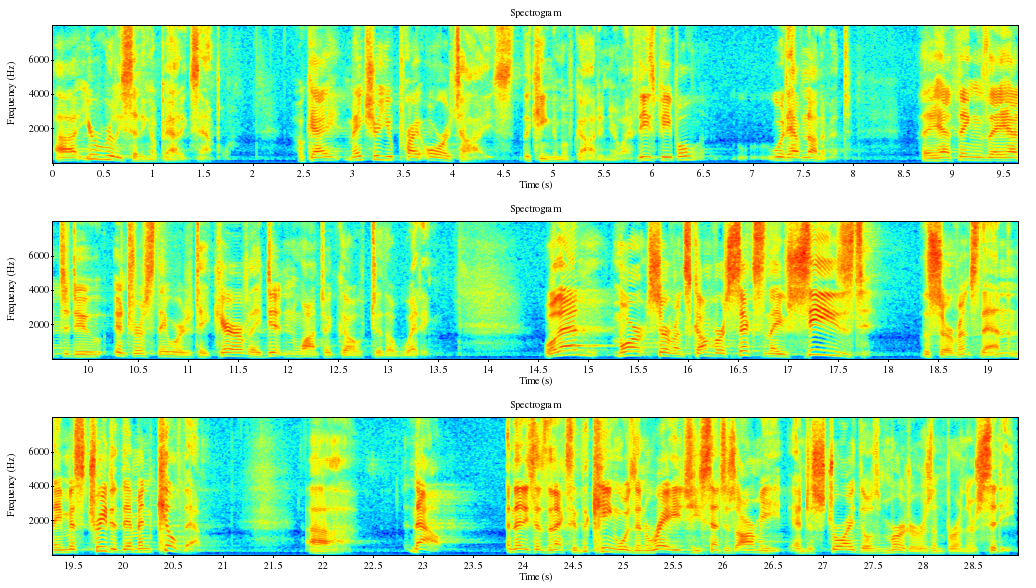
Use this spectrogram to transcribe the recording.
uh, you're really setting a bad example. Okay? Make sure you prioritize the kingdom of God in your life. These people would have none of it. They had things they had to do, interests they were to take care of. They didn't want to go to the wedding. Well, then more servants come, verse 6, and they seized the servants then, and they mistreated them and killed them. Uh, now, and then he says the next thing the king was enraged. He sent his army and destroyed those murderers and burned their city.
